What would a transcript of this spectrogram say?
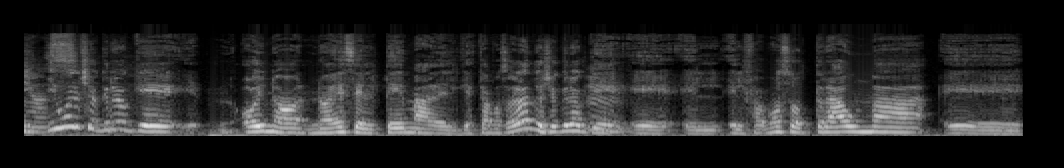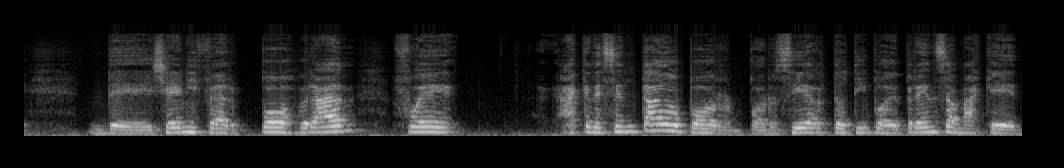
años. igual yo creo que eh, hoy no, no es el tema del que estamos hablando. Yo creo que Mm. eh, el, el famoso trauma eh, de Jennifer post-Brad fue acrecentado por, por cierto tipo de prensa más que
